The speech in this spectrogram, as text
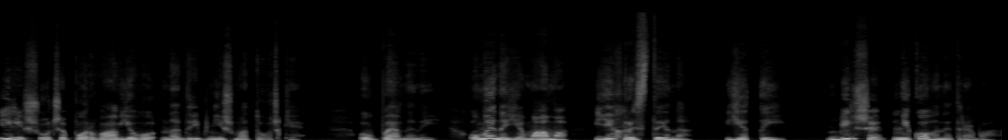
і рішуче порвав його на дрібні шматочки. Впевнений, у мене є мама, є Христина, є ти. Більше нікого не треба.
